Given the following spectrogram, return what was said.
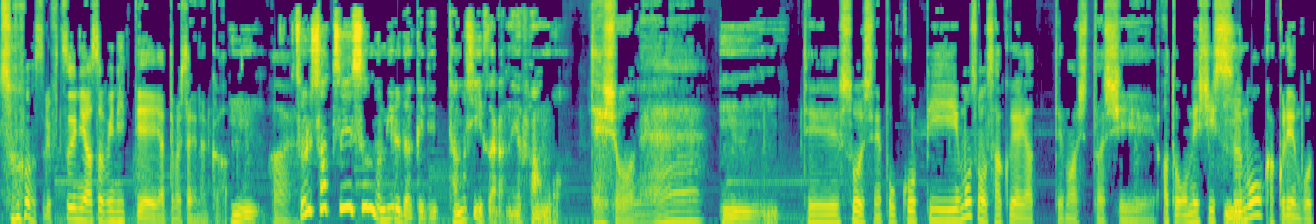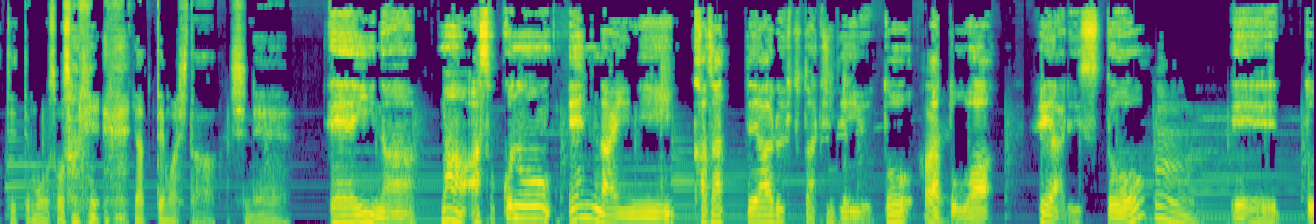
そうですね。普通に遊びに行ってやってましたね、なんか。うん。はい。それ撮影するの見るだけで楽しいからね、ファンは。でしょうね。うん。で、そうですね。ポコピーもその昨夜やってましたし、あとオメシスもかくれんぼって言っても早々に やってましたしね。えー、いいなまあ、あそこの園内に飾ってある人たちで言うと、はいあとは、フェアリスと、うん。えーっと、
